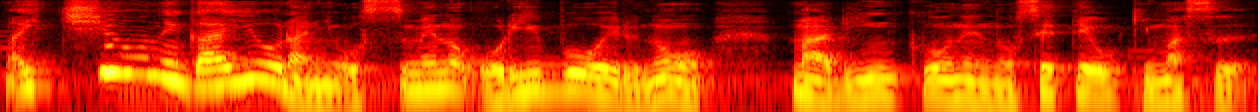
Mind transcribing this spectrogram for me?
まあ、一応ね、概要欄におすすめのオリーブオイルの、まあ、リンクをね、載せておきます。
